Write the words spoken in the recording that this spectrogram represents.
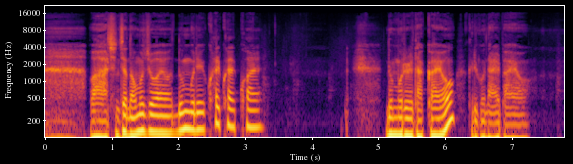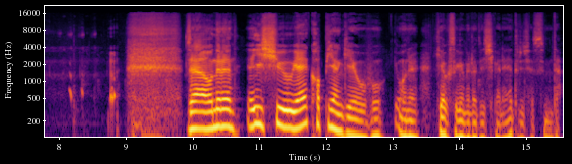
와 진짜 너무 좋아요. 눈물이 콸콸콸. 눈물을 닦아요. 그리고 날 봐요. 자 오늘은 이슈의 커피 향기의 오후 오늘 기억 속의 멜로디 시간에 들으셨습니다.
